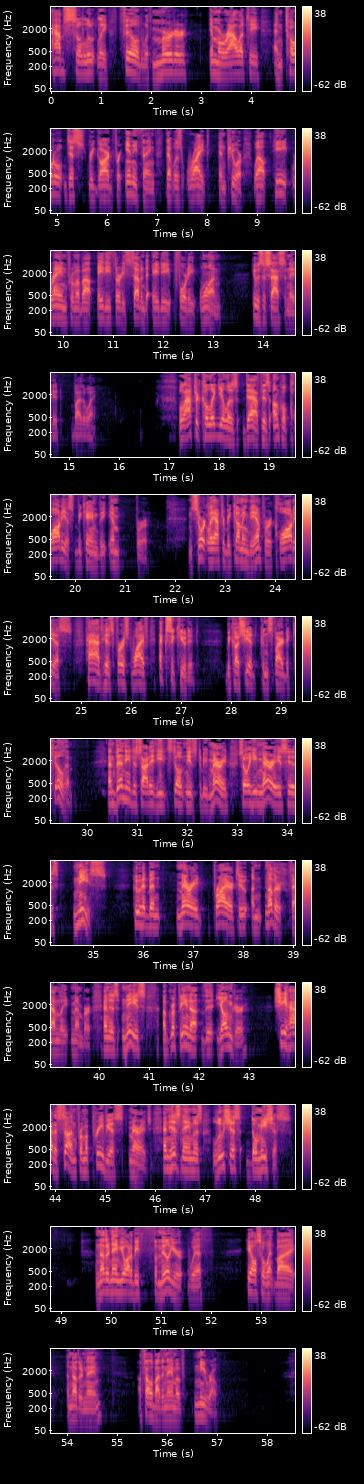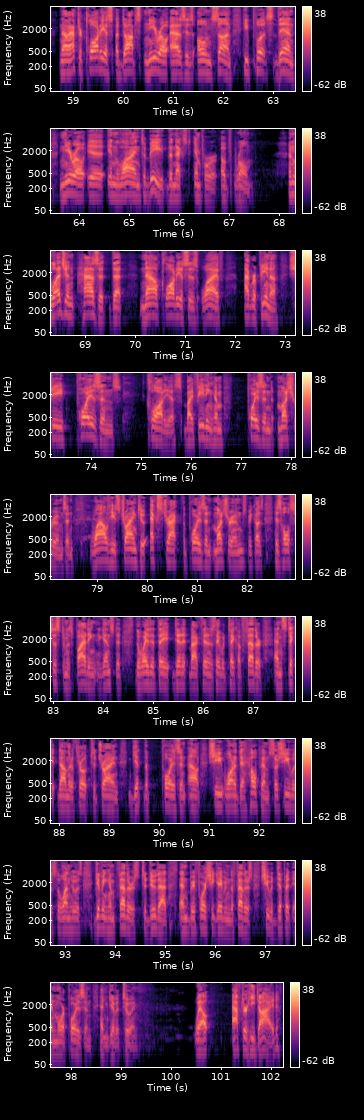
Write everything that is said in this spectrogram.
Absolutely filled with murder, immorality, and total disregard for anything that was right and pure. Well, he reigned from about AD 37 to AD 41. He was assassinated, by the way. Well, after Caligula's death, his uncle Claudius became the emperor. And shortly after becoming the emperor, Claudius had his first wife executed because she had conspired to kill him. And then he decided he still needs to be married, so he marries his niece, who had been married prior to another family member. And his niece, Agrippina the younger, she had a son from a previous marriage, and his name was Lucius Domitius. Another name you ought to be familiar with. He also went by another name, a fellow by the name of Nero. Now after Claudius adopts Nero as his own son, he puts then Nero in line to be the next emperor of Rome. And legend has it that now Claudius's wife, Agrippina, she poisons Claudius by feeding him poisoned mushrooms. And while he's trying to extract the poisoned mushrooms because his whole system is fighting against it, the way that they did it back then is they would take a feather and stick it down their throat to try and get the poison out. She wanted to help him, so she was the one who was giving him feathers to do that. And before she gave him the feathers, she would dip it in more poison and give it to him. Well, after he died,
